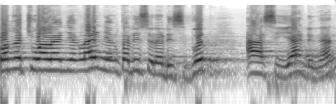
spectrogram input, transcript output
Pengecualian yang lain yang tadi sudah disebut Asia dengan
